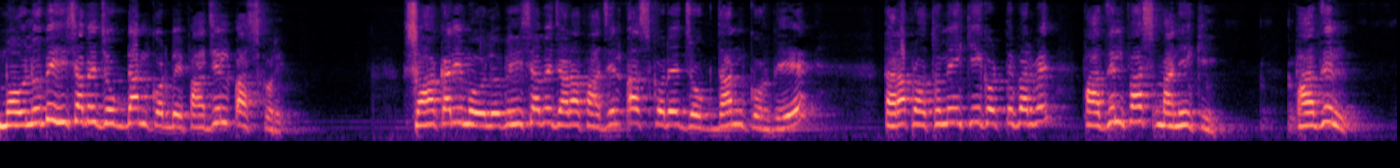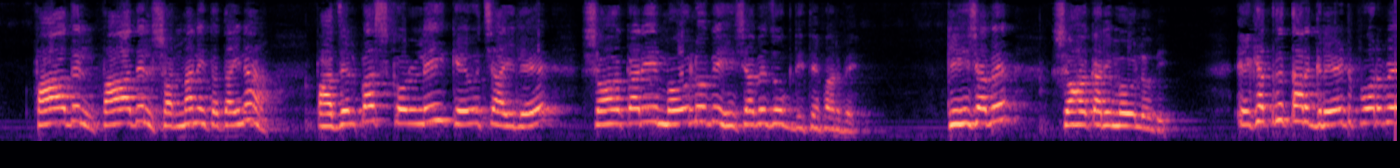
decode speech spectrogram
মৌলবী হিসাবে যোগদান করবে ফাজিল পাস করে। সহকারী মৌলবী হিসাবে যারা ফাজিল পাস করে যোগদান করবে, তারা প্রথমেই কি করতে পারবে? ফাজিল পাস মানে কি? ফাজিল, ফাদিল ফাদিল সম্মানিত, তাই না? ফাজিল পাস করলেই কেউ চাইলে সহকারী মৌলবী হিসাবে যোগ দিতে পারবে। কি হিসাবে? সহকারী মৌলবী। এক্ষেত্রে তার গ্রেড পড়বে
